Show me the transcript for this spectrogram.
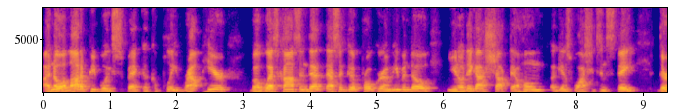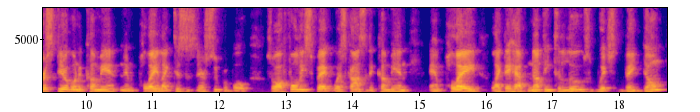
I know a lot of people expect a complete route here, but Wisconsin, that that's a good program. Even though you know they got shocked at home against Washington State, they're still going to come in and play like this is their Super Bowl. So I fully expect Wisconsin to come in and play like they have nothing to lose, which they don't.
